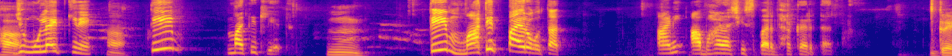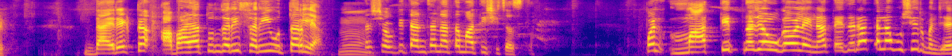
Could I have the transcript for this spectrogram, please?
हा. जी मुलं आहेत की नाही हा. ती मातीतली आहेत. हम्म. ती मातीत पाय रोवतात आणि आभाळाशी स्पर्धा करतात. ग्रेट डायरेक्ट आभाळातून जरी सरी उतरल्या हम्म. तर शेवटी त्यांचं नातं मातीशीच असतं. पण मातीतनं जे उगवलंय ना ते जरा त्याला उशीर म्हणजे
